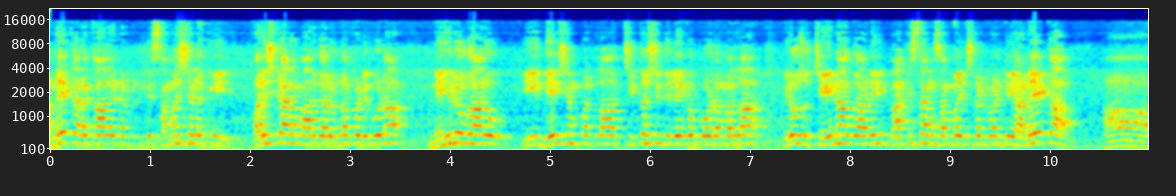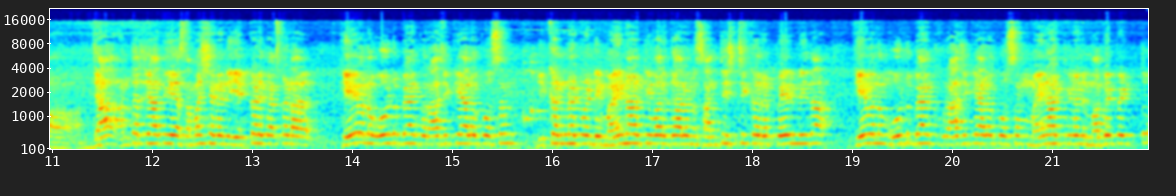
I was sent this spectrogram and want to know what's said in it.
అనేక రకాలైనటువంటి సమస్యలకి పరిష్కార మార్గాలు ఉన్నప్పటికీ కూడా నెహ్రూ గారు ఈ దేశం పట్ల చిత్తశుద్ధి లేకపోవడం వల్ల ఈరోజు చైనా కానీ పాకిస్తాన్ సంబంధించినటువంటి అనేక జా అంతర్జాతీయ సమస్యలను ఎక్కడికక్కడ కేవలం ఓటు బ్యాంకు రాజకీయాల కోసం ఇక్కడ ఉన్నటువంటి మైనార్టీ వర్గాలను సంతిష్టికర పేరు మీద కేవలం ఓటు బ్యాంకు రాజకీయాల కోసం మైనార్టీలను మభ్యపెడుతూ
